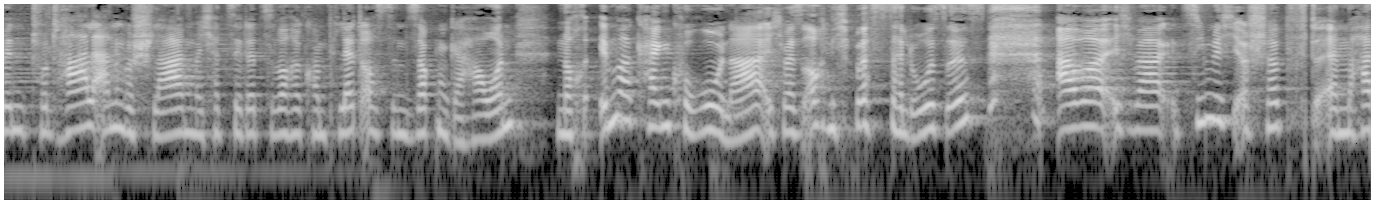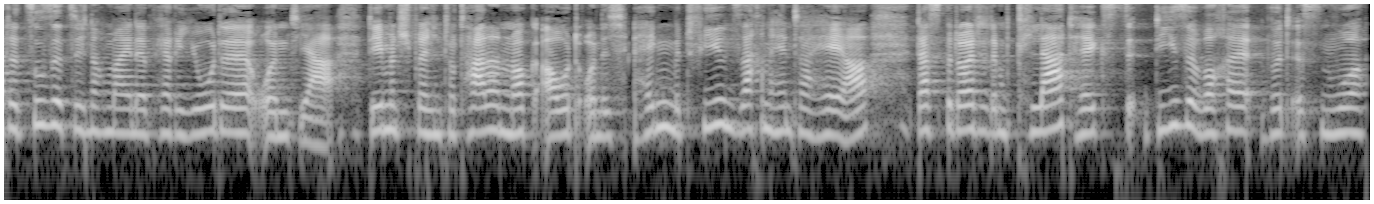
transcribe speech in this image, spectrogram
bin total angeschlagen. Mich hat sie letzte Woche komplett aus den Socken gehauen. Noch immer kein Corona. Ich weiß auch nicht, was da los ist. Aber ich war ziemlich erschöpft, ähm, hatte zusätzlich noch meine Periode und ja, dementsprechend totaler Knockout und ich hänge mit vielen Sachen hinterher. Das bedeutet im Klartext, diese Woche wird es nur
